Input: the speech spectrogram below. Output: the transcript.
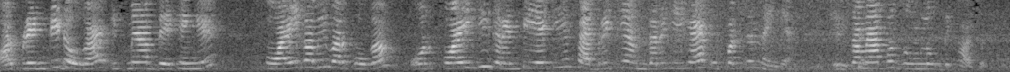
और प्रिंटेड होगा इसमें आप देखेंगे फॉइल का भी वर्क होगा और फॉइल की गारंटी है कि ये फैब्रिक के अंदर ही है ऊपर से नहीं है। इसका है। मैं आपको जूम लुक दिखा सकती हूँ।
